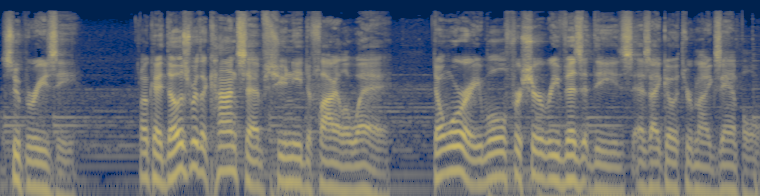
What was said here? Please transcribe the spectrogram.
Super easy. Okay, those were the concepts you need to file away. Don't worry, we'll for sure revisit these as I go through my example.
